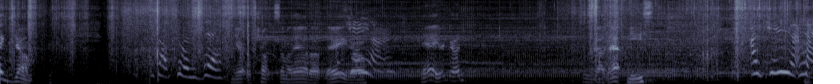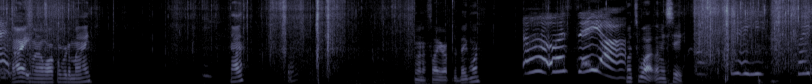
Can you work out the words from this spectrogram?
Big jump. I got some of this. Yeah, we'll chunk some of that up. There you go. Yeah, you're good. You got that piece. I can't. All right, you want to walk over to mine? Huh? You want to fire up the big one? Uh, what's there? What's what? Let me see. Wait,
